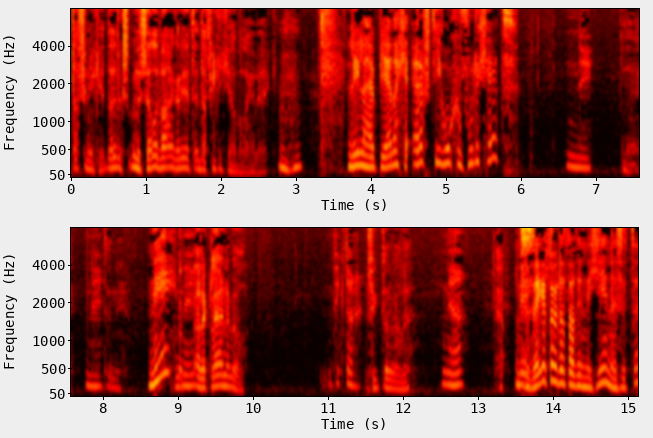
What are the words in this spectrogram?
Dat, vind ik, dat heb ik mezelf aangeleerd en dat vind ik heel belangrijk. Lila, heb jij dat geërfd, die hooggevoeligheid? Nee. Nee, Nee. Nee? Maar, Nee. maar de kleine wel. Victor. Victor wel, hè. Ja. Want ze zeggen toch dat dat in de genen zit, hè?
